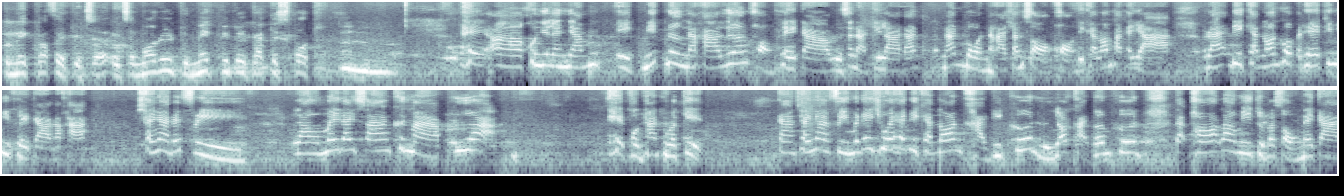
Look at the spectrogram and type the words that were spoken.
to make profit. It's a it's a model to make people practice sport. เพเอ่อคุณดิเลนย้ำอีกนิดนึงนะคะ เรื่องของเพลกาวหรือสนามกีฬาด้านด้านบนนะคะ ชั้น 2 ของดีแคลอนพัทยา และดีแคลอนทั่วประเทศที่มีเพลกาวนะคะ ใช้งานได้ฟรี เราไม่ได้สร้างขึ้นมาเพื่อเหตุผลทางธุรกิจ การใช้งานฟรีไม่ได้ช่วยให้ดีแคทลอนขายดีขึ้น หรือยอดขายเพิ่มขึ้น แต่เพราะเรามีจุดประสงค์ในการ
